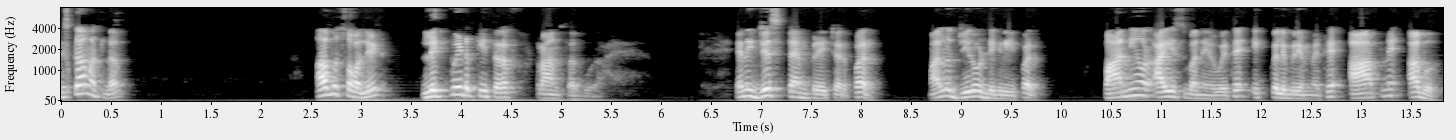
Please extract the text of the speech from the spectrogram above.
इसका मतलब अब सॉलिड लिक्विड की तरफ़ ट्रांसफ़र हो रहा है। यानी जिस टेम्परेचर पर, मान लो ज़ीरो डिग्री पर, पानी और आइस बने हुए थे इक्विलिब्रियम में थे, आपने अब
